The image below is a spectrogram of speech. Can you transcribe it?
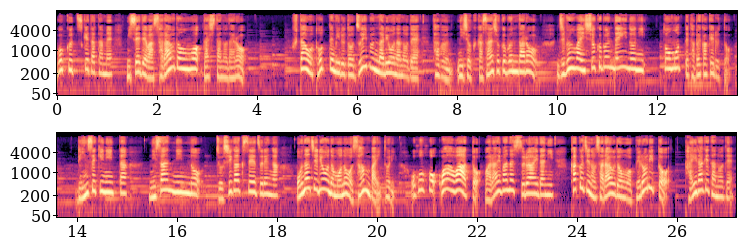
をくっつけたため店では皿うどんを出したのだろう。蓋を取ってみると随分な量なので多分2食か3食分だろう。自分は1食分でいいのにと思って食べかけると隣席にいた2、3人の女子学生連れが同じ量のものを3杯取りおほほ、わーわーと笑い話する間に各自の皿うどんをペロリと平らげたので、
